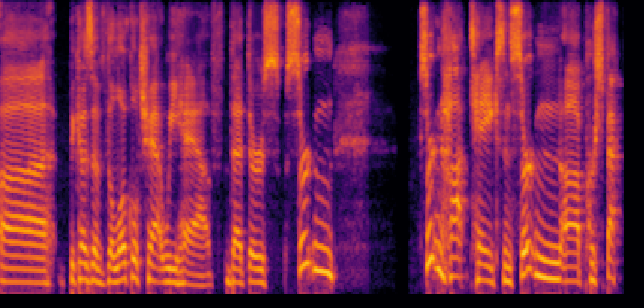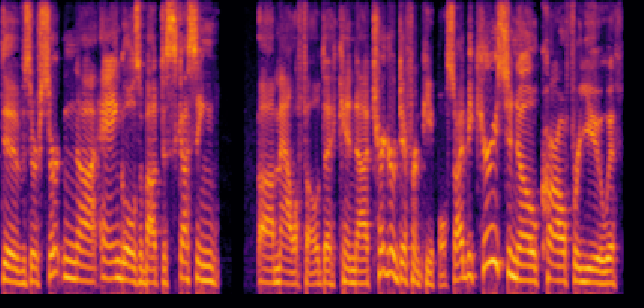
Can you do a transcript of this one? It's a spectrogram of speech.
uh, because of the local chat we have that there's certain certain hot takes and certain uh, perspectives or certain uh, angles about discussing uh, Malifaux that can uh, trigger different people. So I'd be curious to know, Carl, for you, if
